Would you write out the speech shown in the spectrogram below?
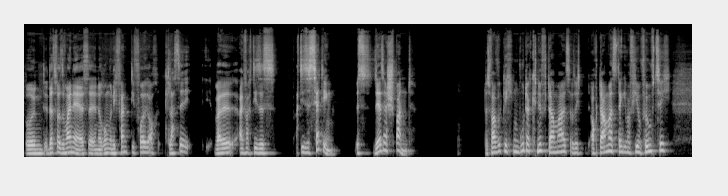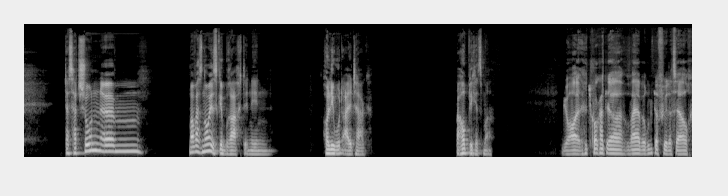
Und das war so meine erste Erinnerung. Und ich fand die Folge auch klasse, weil einfach dieses, ach, dieses Setting ist sehr, sehr spannend. Das war wirklich ein guter Kniff damals. Also ich, auch damals, denke ich mal, 54. Das hat schon ähm, mal was Neues gebracht in den Hollywood-Alltag. Behaupte ich jetzt mal. Ja, Hitchcock hat ja, war ja berühmt dafür, dass er auch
